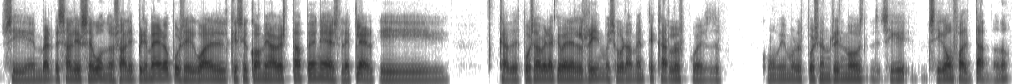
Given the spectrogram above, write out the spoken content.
si en vez de salir segundo sale primero, pues igual el que se come a Verstappen es Leclerc. Y que después habrá que ver el ritmo y seguramente Carlos, pues como vimos después en ritmo, sigue, sigue aún faltando, ¿no?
